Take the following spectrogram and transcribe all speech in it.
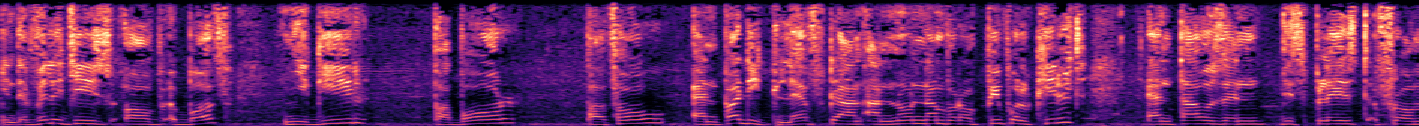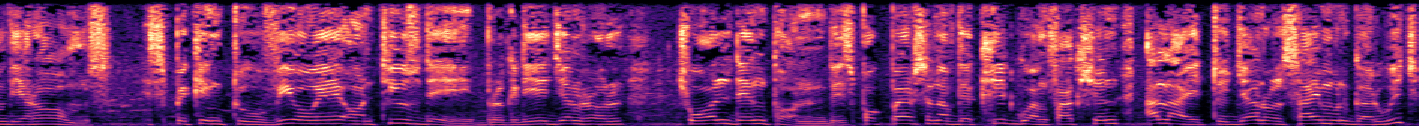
in the villages of both Nyigir, Pabor, Patho and Padit left an unknown number of people killed and thousands displaced from their homes. Speaking to VOA on Tuesday, Brigadier General Chwal Dengton, the spokesperson of the Kitgwang faction allied to General Simon Gatwech,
